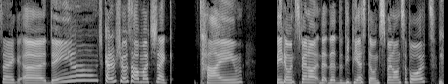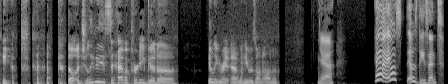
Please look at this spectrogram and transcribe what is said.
It's like uh, damn, which kind of shows how much like time they don't spend on the the, the DPS don't spend on support. yeah. Though agility used to have a pretty good uh healing rate at when he was on Ana. Yeah, yeah, it was it was decent.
